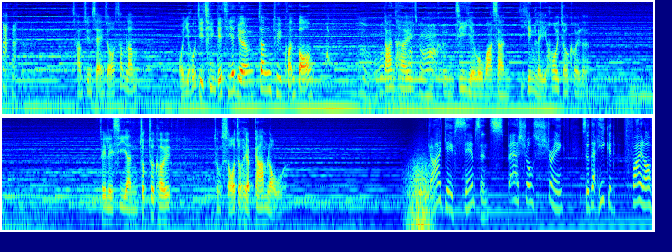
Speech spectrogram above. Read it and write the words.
參孫醒咗，心諗我要好似前幾次一樣掙脱捆綁，Oh, what- 但係 what's going on? 佢唔知耶和華神已經離開咗佢啦。非利士人捉咗佢，仲鎖咗佢入監牢。God gave Samson special strength so that he could fight off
